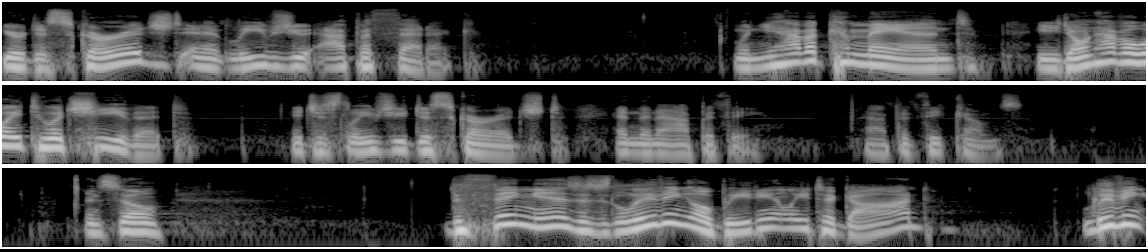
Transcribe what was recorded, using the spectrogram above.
You're discouraged and it leaves you apathetic. When you have a command you don't have a way to achieve it it just leaves you discouraged and then apathy. Apathy comes. And so the thing is is living obediently to God, living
